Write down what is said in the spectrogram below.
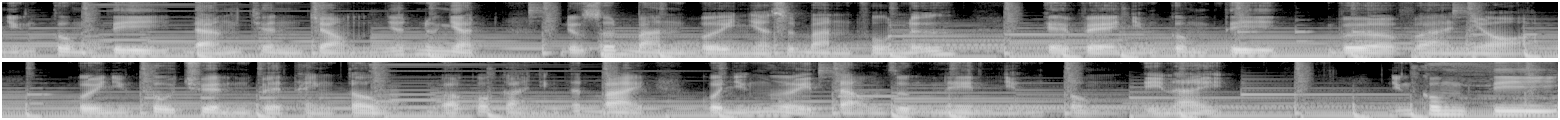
những công ty đáng trân trọng nhất nước Nhật được xuất bản bởi nhà xuất bản Phụ nữ, kể về những công ty vừa và nhỏ với những câu chuyện về thành công và có cả những thất bại của những người tạo dựng nên những công ty này. Những công ty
